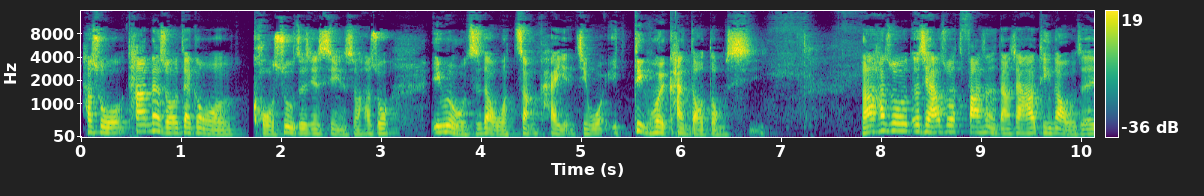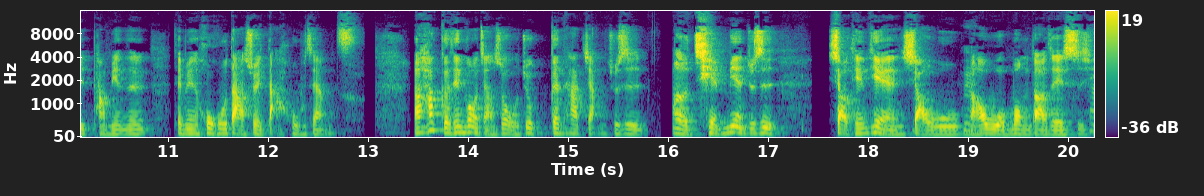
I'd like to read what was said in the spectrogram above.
他说他那时候在跟我口述这件事情的时候，他说因为我知道我张开眼睛我一定会看到东西。然后他说，而且他说发生的当下，他听到我在旁边在这边呼呼大睡打呼这样子。然后他隔天跟我讲说，我就跟他讲，就是呃前面就是小甜甜小吴，然后我梦到这些事情，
